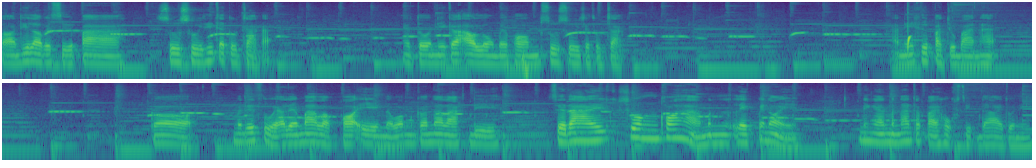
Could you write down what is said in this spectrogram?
ตอนที่เราไปซื้อปลาซูซุยที่จตุจักรอะไอตัวนี้ก็เอาลงไปพร้อมซูซุยจตุจักร อันนี้คือปัจจุบันฮะ ก็ไม่ได้สวยอะไรมากหรอกพราะเองแต่ว่ามันก็น่ารักดี เสียดายช่วงข้อหามันเล็กไปหน่อย ไม่งั้นมันน่าจะไป 60 ได้ตัวนี้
